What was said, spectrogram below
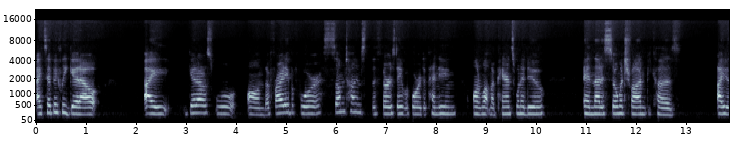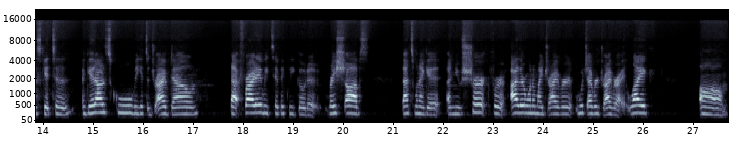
I typically get out I get out of school on the Friday before, sometimes the Thursday before depending on what my parents want to do. And that is so much fun because I just get to I get out of school, we get to drive down. That Friday we typically go to race shops that's when I get a new shirt for either one of my driver, whichever driver I like. Um,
